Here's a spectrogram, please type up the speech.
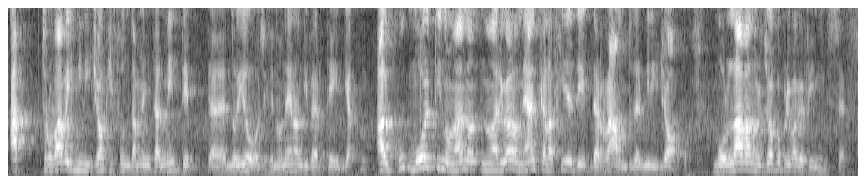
a, trovava i minigiochi fondamentalmente eh, noiosi, che non erano divertenti. Alcun, molti non, hanno, non, arrivavano neanche alla fine di, del round del minigioco, mollavano il gioco prima che finisse.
